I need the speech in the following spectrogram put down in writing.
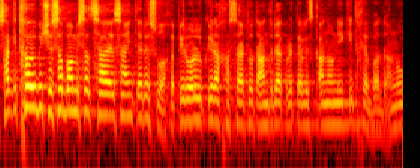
საკითხავები შესაბამისად საინტერესოა. ხე პირველი კვირახა საერთოდ ანდრია კრეტელის კანონი იკითხება და ნუ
